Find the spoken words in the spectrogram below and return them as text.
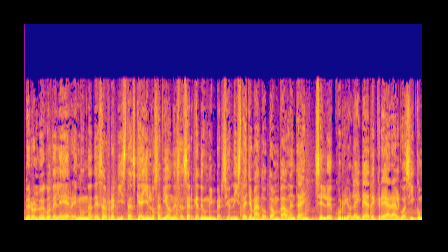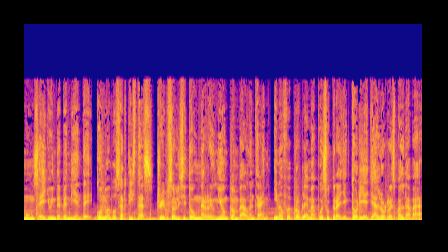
pero luego de leer en una de esas revistas que hay en los aviones acerca de un inversionista llamado Don Valentine, se le ocurrió la idea de crear algo así como un sello independiente, con nuevos artistas. Tripp solicitó una reunión con Valentine, y no fue problema, pues su trayectoria ya lo respaldaba.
